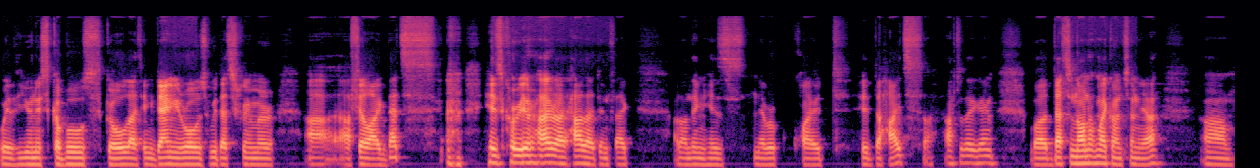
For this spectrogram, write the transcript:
with Younes Kaboul's goal. I think Danny Rose with that screamer. Uh, I feel like that's his career highlight, highlight. In fact, I don't think he's never quite hit the heights after the game, but that's none of my concern. Yeah. Um,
